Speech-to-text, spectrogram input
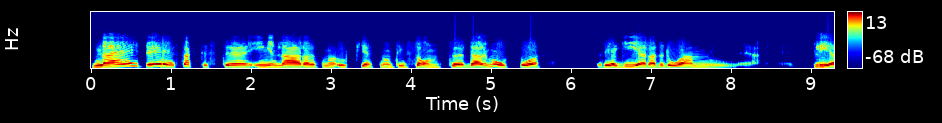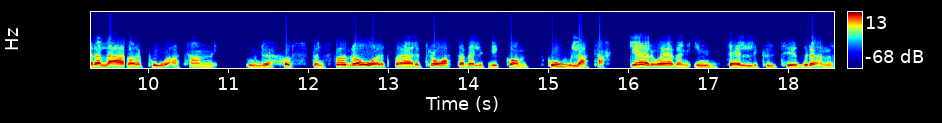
Nej, det är faktiskt eh, ingen lärare som har uppgett någonting sånt. Däremot så reagerade då mm, flera lärare på att han under hösten förra året började prata väldigt mycket om skolattacker och även incellkulturen.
